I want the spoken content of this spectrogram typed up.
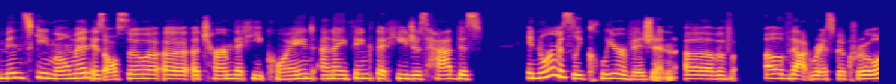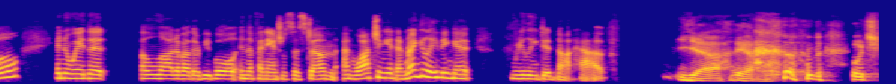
Minsky moment is also a, a term that he coined. And I think that he just had this enormously clear vision of, of that risk accrual in a way that a lot of other people in the financial system and watching it and regulating it really did not have. Yeah, yeah. which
